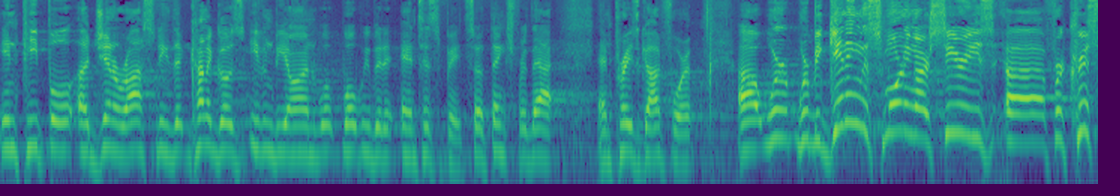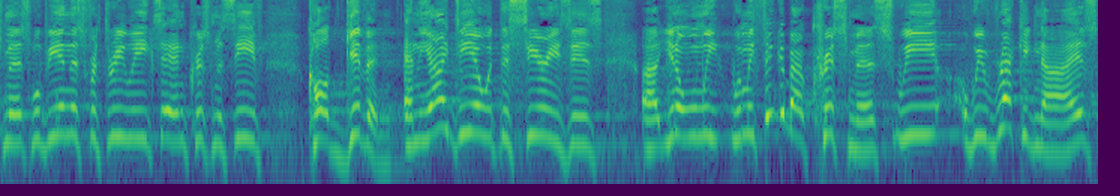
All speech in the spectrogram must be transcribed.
in people a generosity that kind of goes even beyond what, what we would anticipate. So thanks for that and praise God for it. Uh, we're, we're beginning this morning our series uh, for Christmas. We'll be in this for three weeks and Christmas Eve called Given. And the idea with this series is, uh, you know, when we, when we think about Christmas, we, we recognize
